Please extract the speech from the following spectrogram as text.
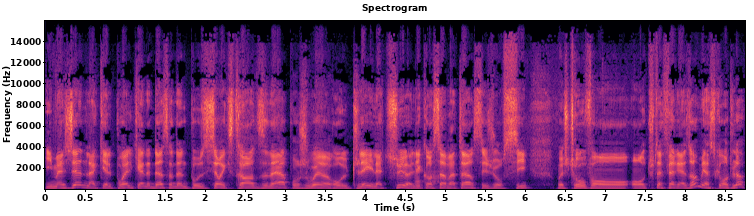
Imagine à quel point le Canada serait dans une position extraordinaire pour jouer un rôle clé. Et là-dessus, là, les conservateurs, ces jours-ci, moi, je trouve, ont, ont tout à fait raison. Mais à ce compte-là,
